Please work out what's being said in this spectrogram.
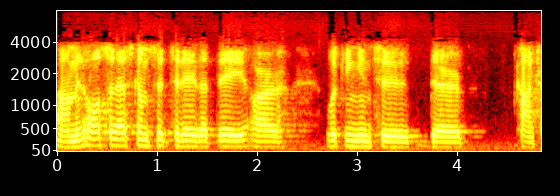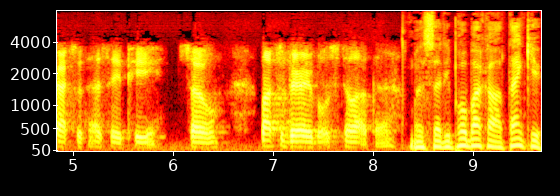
Um, and also, Eskom said today that they are looking into their contracts with SAP. So lots of variables still out there. Most. Paul Burkhardt, thank you.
